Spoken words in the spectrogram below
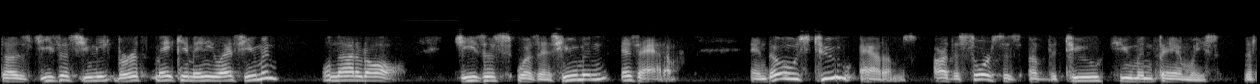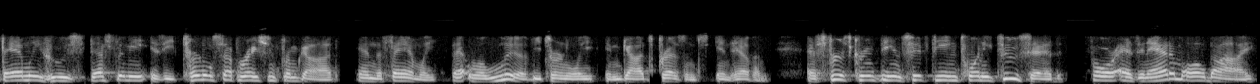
Does Jesus' unique birth make him any less human? Well, not at all. Jesus was as human as Adam. And those two Adams are the sources of the two human families the family whose destiny is eternal separation from God, and the family that will live eternally in God's presence in heaven. As 1 Corinthians 15:22 said, "For as in Adam all die,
